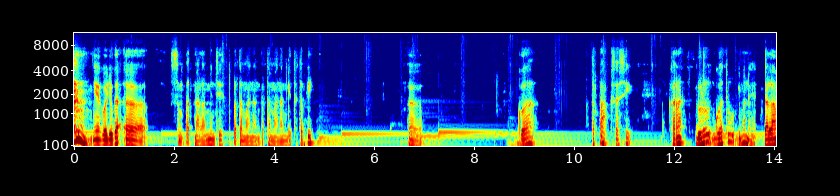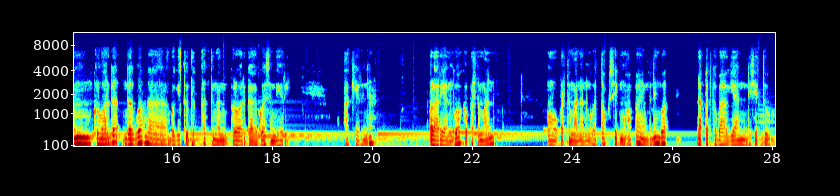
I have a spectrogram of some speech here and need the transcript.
ya gue juga uh, sempat ngalamin sih pertemanan pertemanan gitu tapi uh, eh, gue terpaksa sih karena dulu gue tuh gimana ya dalam keluarga nggak gue nggak begitu dekat dengan keluarga gue sendiri. Akhirnya pelarian gue ke pertemanan. Mau pertemanan gue toksik mau apa yang penting gue dapat kebahagiaan di situ.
